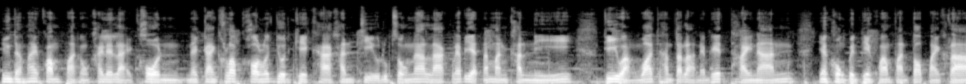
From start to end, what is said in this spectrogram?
จึงทำให้ความฝันของใครหลาย ๆ คน ในการครอบครองรถยนต์เคคาคันจิ๋วรูปทรงน่ารักและประหยัดน้ำมันคันนี้ ที่หวังว่าจะทำตลาดในประเทศไทยนั้น ยังคงเป็นเพียงความฝันต่อไปครั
